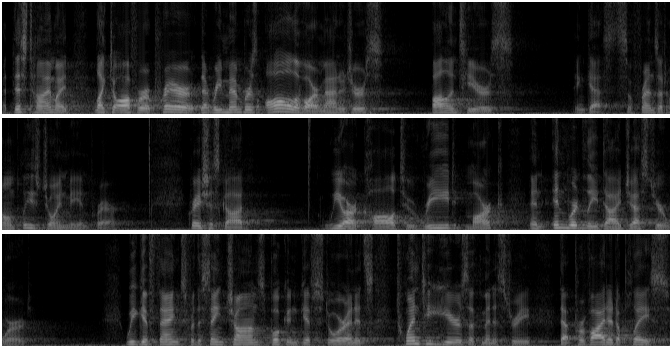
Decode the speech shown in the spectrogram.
At this time, I'd like to offer a prayer that remembers all of our managers, volunteers, and guests. So, friends at home, please join me in prayer. Gracious God, we are called to read, mark, and inwardly digest your word. We give thanks for the St. John's Book and Gift Store and its 20 years of ministry that provided a place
